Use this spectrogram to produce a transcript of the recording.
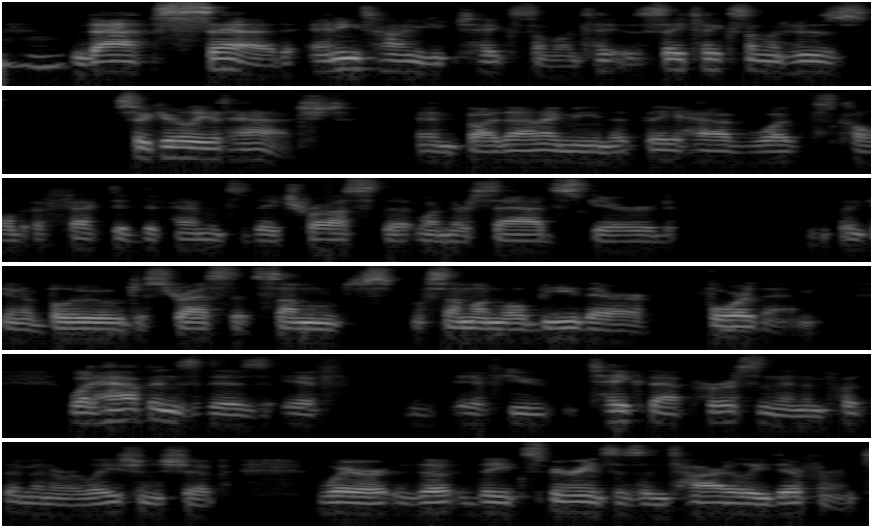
Mm-hmm. That said, anytime you take someone, ta say take someone who's securely attached, and by that I mean that they have what's called affective dependence. They trust that when they're sad, scared, like, you know, blue distress that some someone will be there for them. What happens is if if you take that person and then put them in a relationship where the the experience is entirely different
